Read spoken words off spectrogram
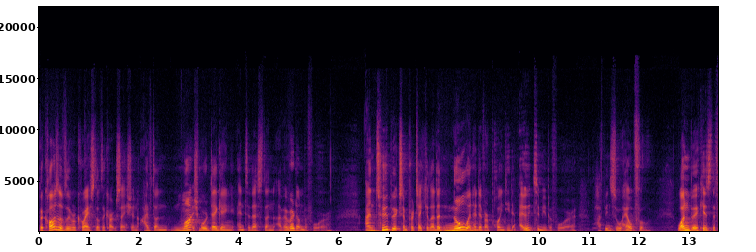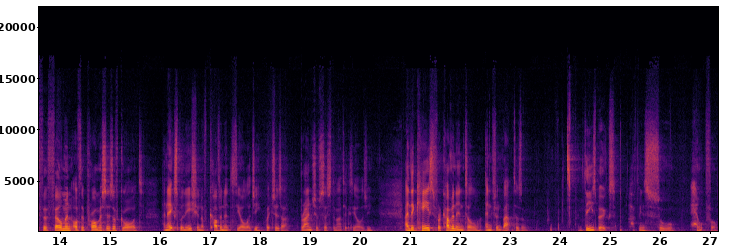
because of the request of the Kirk session, I've done much more digging into this than I've ever done before. And two books in particular that no one had ever pointed out to me before have been so helpful. One book is The Fulfillment of the Promises of God, an explanation of covenant theology, which is a branch of systematic theology, and The Case for Covenantal Infant Baptism. These books have been so helpful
